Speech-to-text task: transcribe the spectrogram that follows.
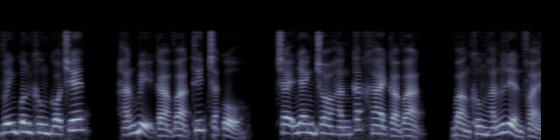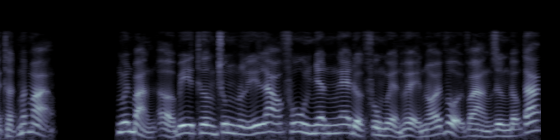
Vĩnh Quân không có chết, hắn bị cà vạt thít chặt cổ, chạy nhanh cho hắn cắt khai cà vạt, bằng không hắn liền phải thật mất mạng. Nguyên bản ở bi thương trung Lý Lao phu nhân nghe được Phùng Nguyễn Huệ nói vội vàng dừng động tác,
